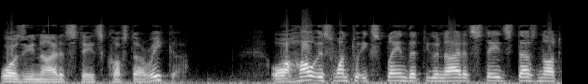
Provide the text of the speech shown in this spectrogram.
or the United States Costa Rica? Or how is one to explain that the United States does not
